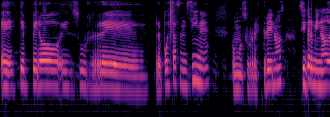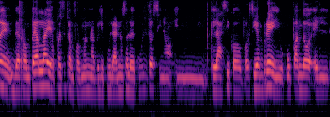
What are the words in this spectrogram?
este, pero en sus re- repuestas en cine, como sus reestrenos, sí terminó de, de romperla y después se transformó en una película no solo de culto, sino en un clásico por siempre y ocupando el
